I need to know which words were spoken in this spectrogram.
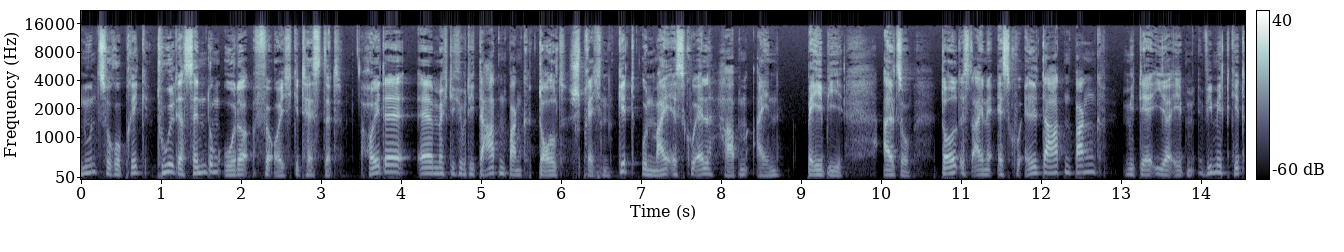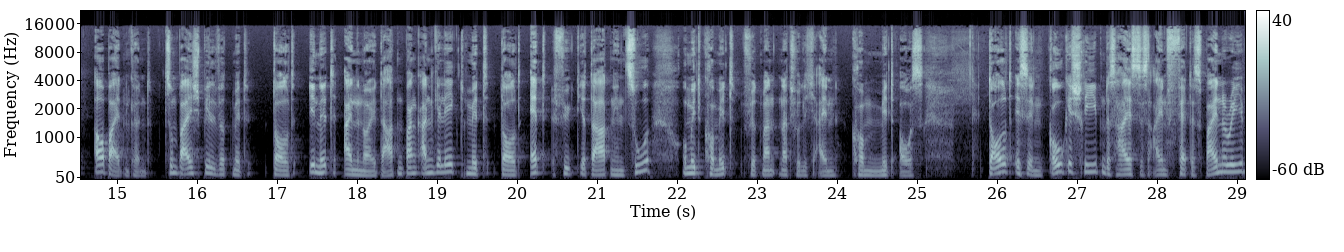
Nun zur Rubrik Tool der Sendung oder für euch getestet. Heute äh, möchte ich über die Datenbank Dolt sprechen. Git und MySQL haben ein Baby. Also, Dolt ist eine SQL-Datenbank, mit der ihr eben wie mit Git arbeiten könnt. Zum Beispiel wird mit Dolt init eine neue Datenbank angelegt. Mit Dolt add fügt ihr Daten hinzu und mit commit führt man natürlich ein commit aus. Dolt ist in Go geschrieben, das heißt, es ist ein fettes Binary,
